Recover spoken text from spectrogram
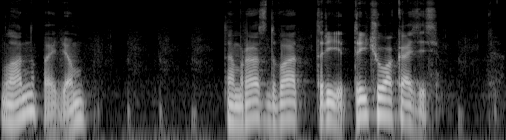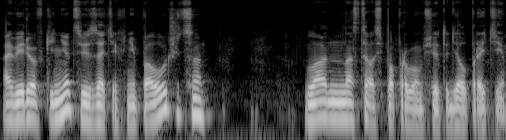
Ладно, пойдем. Там раз, два, три. Три чувака здесь. А веревки нет, связать их не получится. Ладно, осталось попробуем все это дело пройти.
